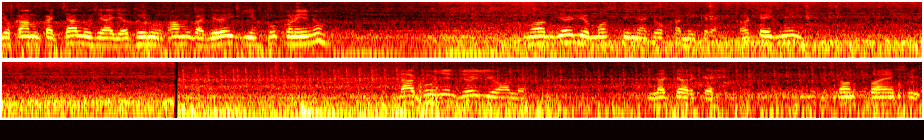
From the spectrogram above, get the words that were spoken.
જો કામકાજ ચાલુ છે, આજે અધૂરું કામકાજ રહી ગયું ફૂકણીનું મગ જોઈ લ્યો, મસ્તીના ચોખા નીકળે ઘટે જ નહીં. ડાઘું છે જોઈ લ્યો હાલે. લચર કે ત્રણસો એંશી.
